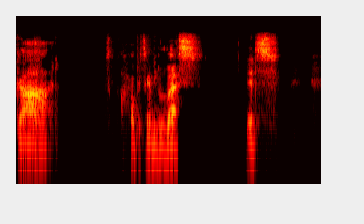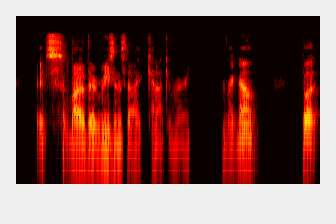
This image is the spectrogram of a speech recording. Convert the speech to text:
God, I hope it's going to be less. It's it's a lot of the reasons that I cannot get married right now. But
